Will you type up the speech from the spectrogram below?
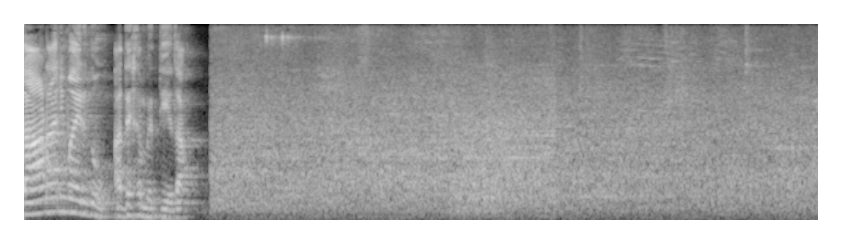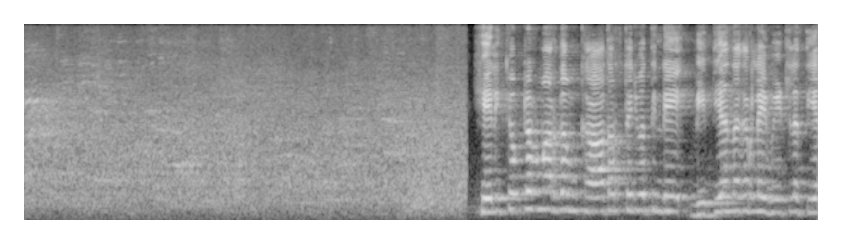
കാണാനുമായിരുന്നു അദ്ദേഹം എത്തിയത്. ഹെലികോപ്റ്റർ മാർഗം ഖാദർ തെരുവത്തിന്റെ വിദ്യാനഗറിലെ വീട്ടിലെത്തിയ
